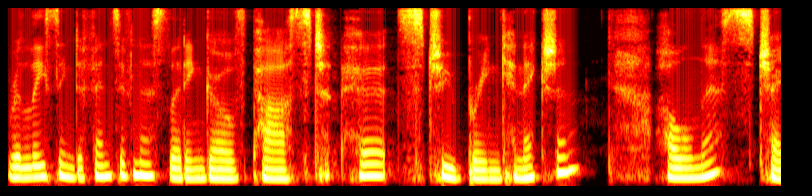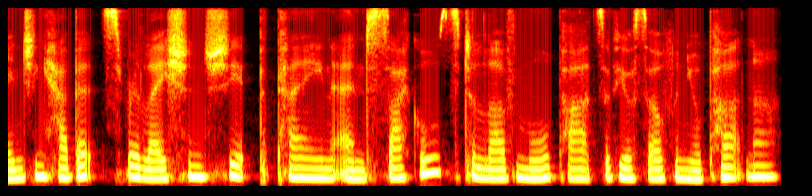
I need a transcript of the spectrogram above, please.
releasing defensiveness, letting go of past hurts to bring connection. Wholeness, changing habits, relationship, pain, and cycles to love more parts of yourself and your partner.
